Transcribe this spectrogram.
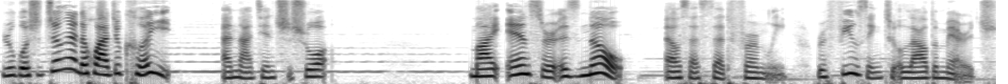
如果是真爱的话就可以。安娜坚持说。My answer is no, Elsa said firmly, refusing to allow the marriage.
